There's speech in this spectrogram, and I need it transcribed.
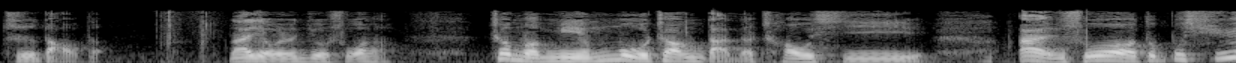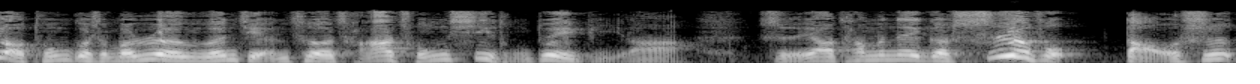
指导的。那有人就说了，这么明目张胆的抄袭，按说都不需要通过什么论文检测、查重、系统对比了，只要他们那个师傅、导师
